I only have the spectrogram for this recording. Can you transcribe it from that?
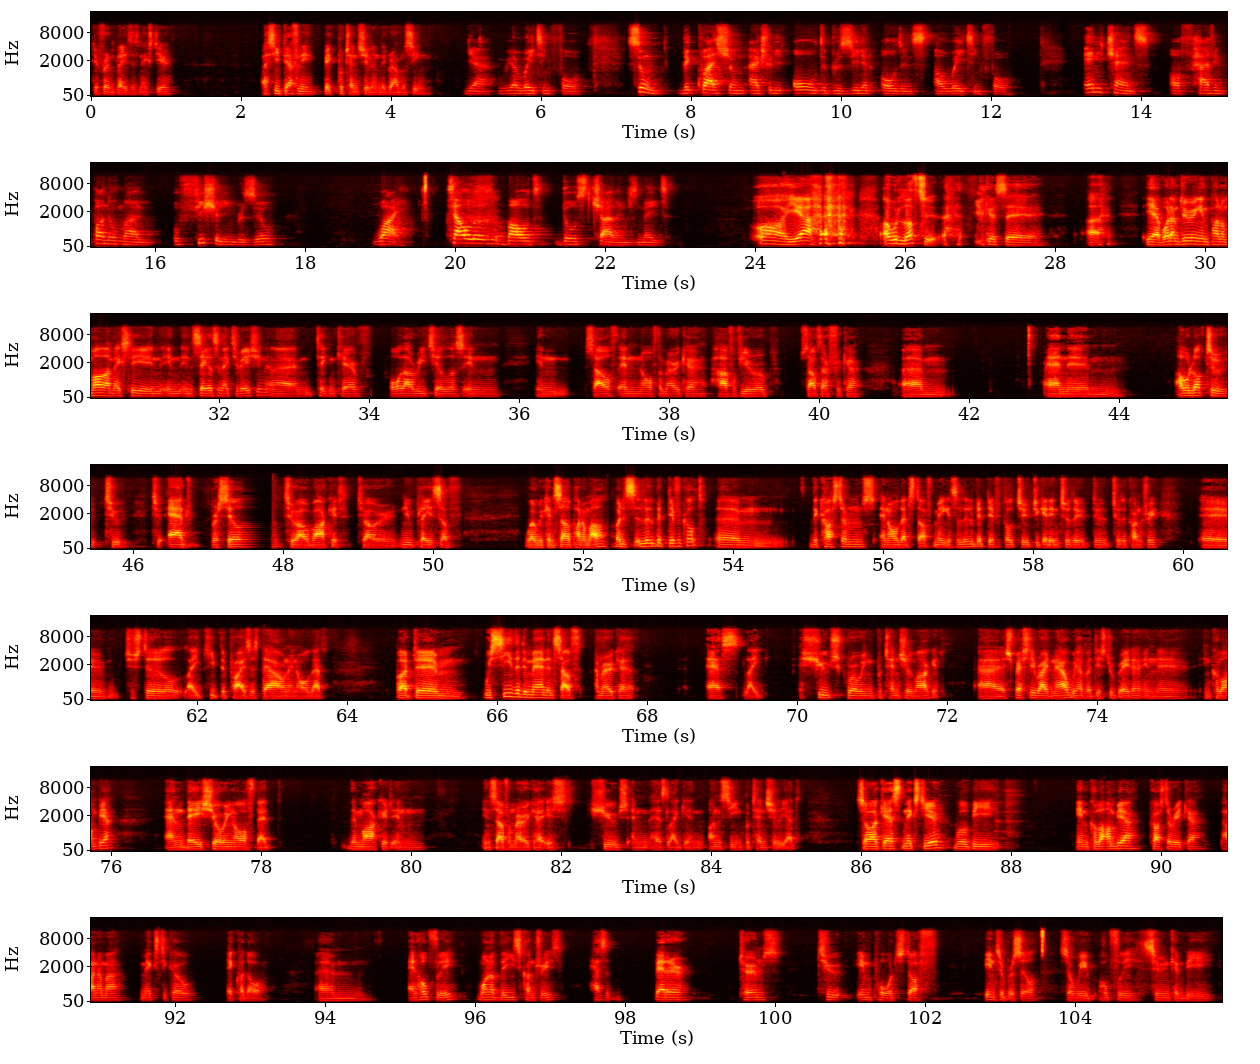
different places next year. I see definitely big potential in the gravel scene. Yeah, we are waiting for Sune the question actually all the Brazilian audience are waiting for. Any chance of having Pas Normal officially in Brazil? Why? Tell us about those challenges, mate. Oh yeah, I would love to, because uh, uh, yeah, what I'm doing in Pas Normal, I'm actually in, in in sales and activation, and I'm taking care of all our retailers in in South and North America, half of Europe, South Africa, um, and um, I would love to to to add Brazil to our market, to our new place of where we can sell Pas Normal, but it's a little bit difficult. Um, the customs and all that stuff make it a little bit difficult to to get into the to, to the country uh, to still like keep the prices down and all that. But um, we see the demand in South America as like a huge growing potential market. Uh, especially right now, we have a distributor in uh, in Colombia, and they showing off that the market in in South America is huge and has like an unseen potential yet. So I guess next year will be in Colombia, Costa Rica, Panama, Mexico, Ecuador. Um, and hopefully one of these countries has better terms to import stuff into Brazil. So we hopefully soon can be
